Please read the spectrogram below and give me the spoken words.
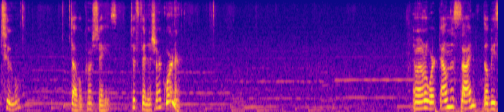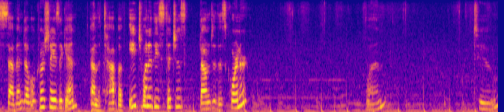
two double crochets to finish our corner. And I'm going to work down this side. There'll be seven double crochets again on the top of each one of these stitches down to this corner. One, two,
